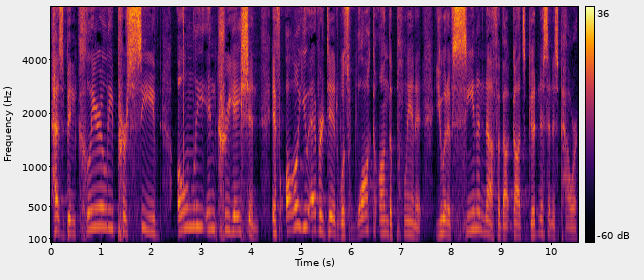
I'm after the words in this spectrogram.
has been clearly perceived only in creation. If all you ever did was walk on the planet, you would have seen enough about God's goodness and his power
